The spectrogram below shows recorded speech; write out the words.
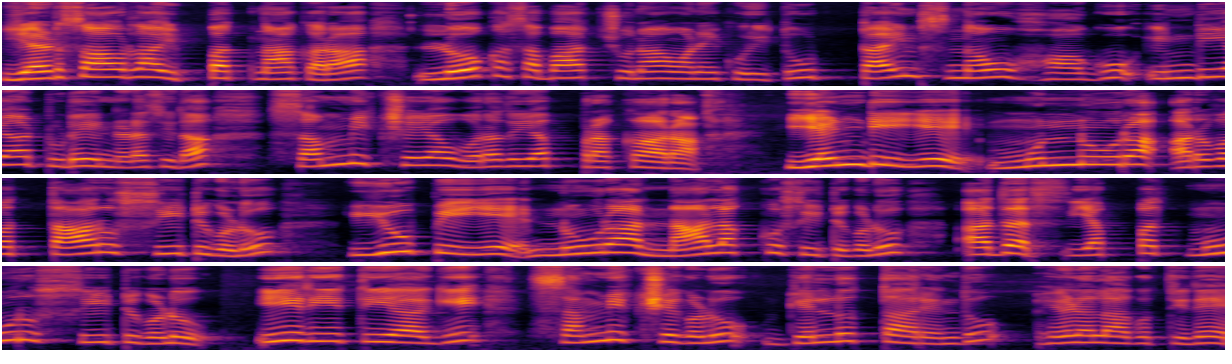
ಎರಡು ಸಾವಿರದ ಇಪ್ಪತ್ನಾಲ್ಕರ ಲೋಕಸಭಾ ಚುನಾವಣೆ ಕುರಿತು ಟೈಮ್ಸ್ ನೌ ಹಾಗೂ ಇಂಡಿಯಾ ಟುಡೇ ನಡೆಸಿದ ಸಮೀಕ್ಷೆಯ ವರದಿಯ ಪ್ರಕಾರ ಎನ್ಡಿಎ ಮುನ್ನೂರ ಅರವತ್ತಾರು ಸೀಟುಗಳು, ಯು ಪಿ ಎ ನೂರ ನಾಲ್ಕು ಸೀಟುಗಳು, ಅದರ್ಸ್ ಎಪ್ಪತ್ತ್ಮೂರು ಸೀಟುಗಳು ಈ ರೀತಿಯಾಗಿ ಸಮೀಕ್ಷೆಗಳು ಗೆಲ್ಲುತ್ತಾರೆಂದು ಹೇಳಲಾಗುತ್ತಿದೆ.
